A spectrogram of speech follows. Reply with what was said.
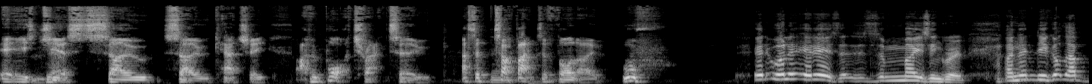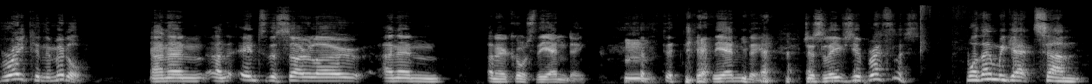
It is just yeah. so, so catchy. I mean, what a track, too. That's a yeah. tough act to follow. Oof. It, well, it is. It's an amazing groove. And then you've got that break in the middle and then and into the solo, and then and then of course the ending. Mm. the, yeah, the, ending yeah. just leaves you breathless. Well, then we get. Um,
